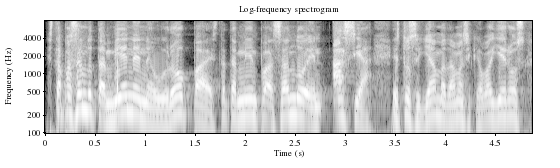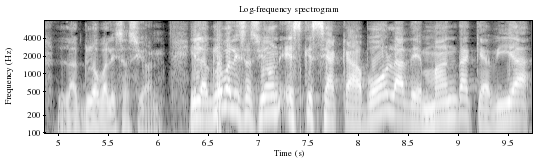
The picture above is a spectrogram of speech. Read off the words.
Está pasando también en Europa, está también pasando en Asia. Esto se llama, damas y caballeros, la globalización. Y la globalización es que se acabó la demanda que había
